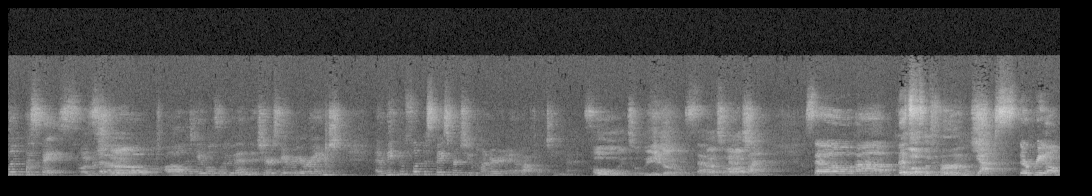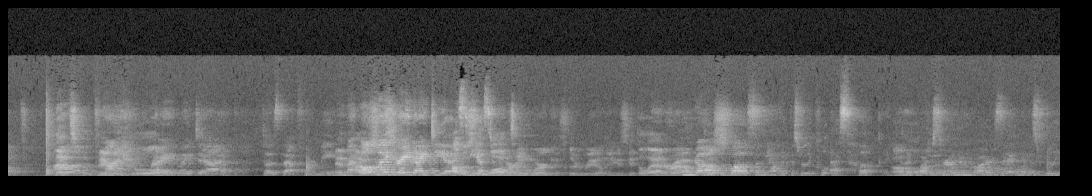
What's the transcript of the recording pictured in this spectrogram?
flip the space. Understood. So all the tables move in, the chairs get rearranged, and we can flip the space for two hundred in about fifteen minutes. Holy Toledo. So That's it's kinda awesome. fun. So, um, I this. love the ferns. Yes, they're real. That's Um, very my- cool. Right, my dad does that for me. And My- how's all my this- great ideas. How does he the has to watering work if they're real? You guys get the ladder out? do. and No, just- well, so we have like this really cool S hook, and he like walks around and waters it, and have this Oh. really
